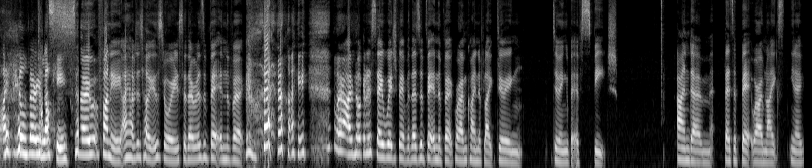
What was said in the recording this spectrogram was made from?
I feel very That's lucky. So funny. I have to tell you a story. So there was a bit in the book where, I, where I'm not going to say which bit, but there's a bit in the book where I'm kind of like doing doing a bit of speech, and um, there's a bit where I'm like, you know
